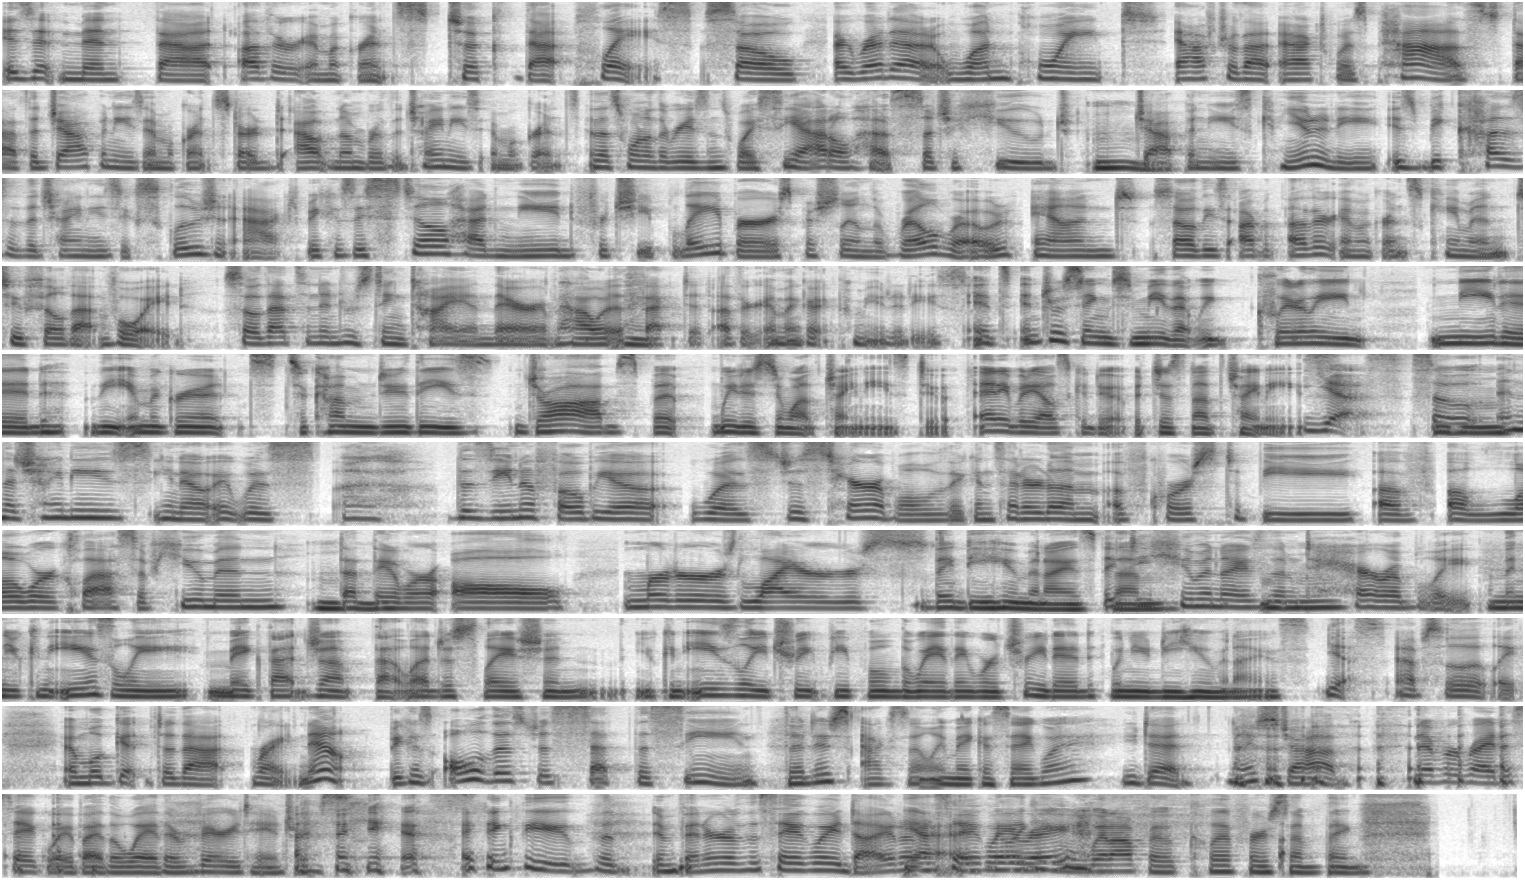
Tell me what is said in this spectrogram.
is it meant that other immigrants took that place. So I read that at one point after that act was passed that the Japanese immigrants started to outnumber the Chinese immigrants. And that's one of the reasons why Seattle has such a huge mm. Japanese community is because of the Chinese Exclusion Act, because they still had need for cheap labor, especially on the railroad. And so these other immigrants came in to fill that void. So that's an interesting tie in there of how it affected other immigrant communities. It's interesting to me that we clearly needed the immigrants to come do these jobs, but we just didn't want the Chinese to do it. Anybody else could do it, but just not the Chinese. Yes. So, and the Chinese, you know, it was uh, the xenophobia was just terrible. They considered them, of course, to be of a lower class of human, that they were all murderers, liars. They dehumanized them. They them. dehumanized them mm-hmm. terribly. and then you can easily make that jump, that legislation. You can easily treat people the way they were treated when you dehumanize. Yes, absolutely. And we'll get to that right now because all of this just set the scene. Did I just accidentally make a segue? You did. Nice job. Never write a segue, by the way. They're very dangerous. Yes. I think the, the inventor of the segue died on Yeah, a I feel Segway, like right? he went off a cliff or something.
